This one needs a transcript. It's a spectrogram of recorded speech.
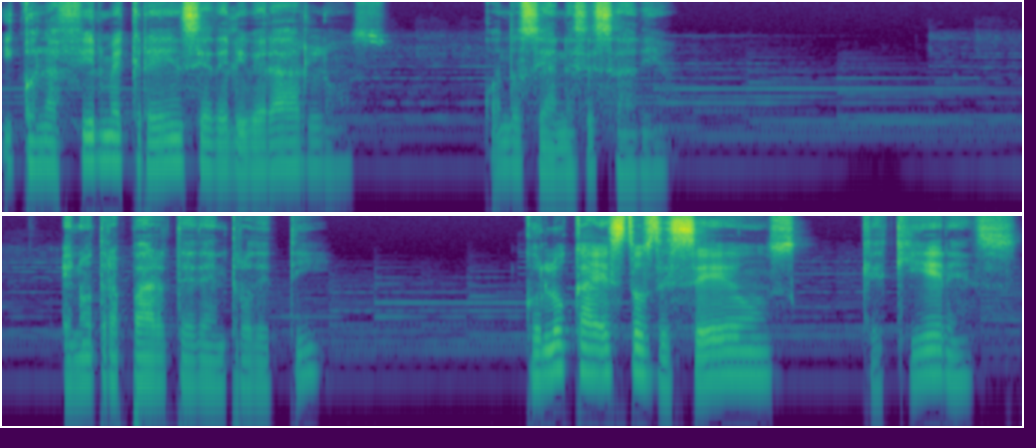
y con la firme creencia de liberarlos cuando sea necesario. En otra parte dentro de ti, coloca estos deseos que quieres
